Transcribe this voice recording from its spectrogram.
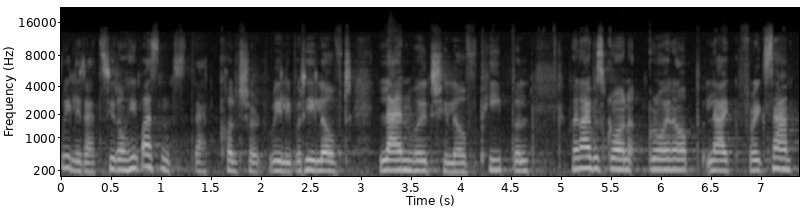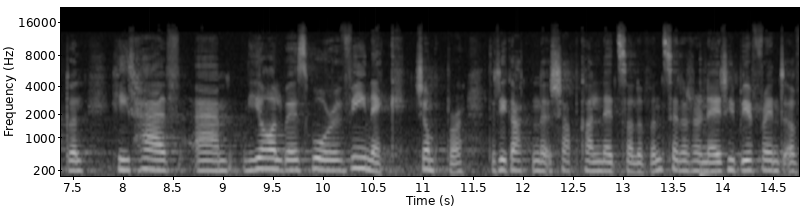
really that's you know he wasn't that cultured really but he loved language he loved people. When I was growing, growing up like for example he'd have um, he always wore a v-neck jumper that he got in a shop called Ned Sullivan Senator Ned he'd be a friend of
